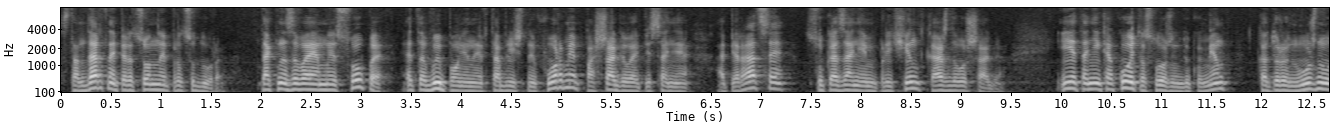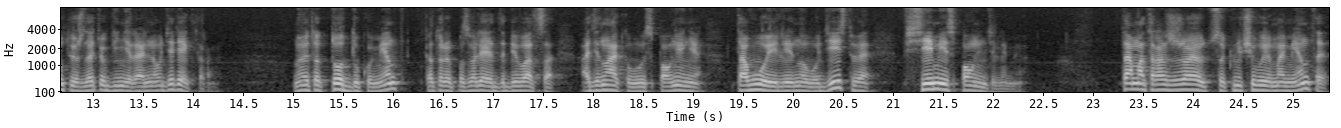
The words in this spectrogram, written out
Стандартная операционная процедура. Так называемые СОПы – это выполненные в табличной форме пошаговое описание операции с указанием причин каждого шага. И это не какой-то сложный документ, который нужно утверждать у генерального директора. Но это тот документ, который позволяет добиваться одинакового исполнения того или иного действия всеми исполнителями. Там отражаются ключевые моменты,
